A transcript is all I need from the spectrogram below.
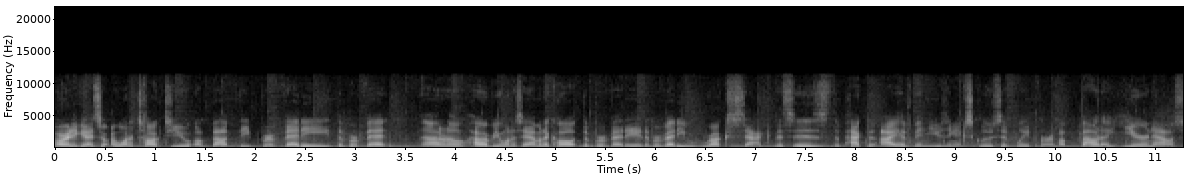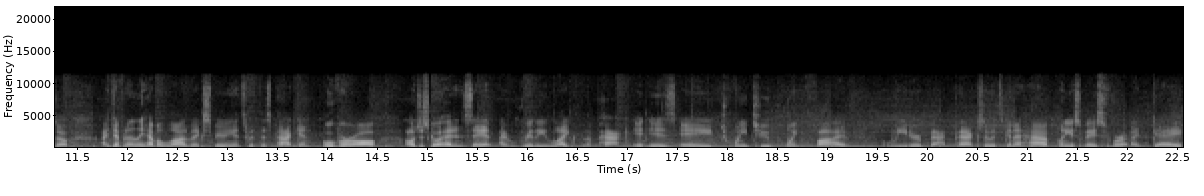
Alrighty guys, so I want to talk to you about the Brevetti, the Brevet, I don't know, however you want to say. I'm to call it the Brevetti, the Brevetti Rucksack. This is the pack that I have been using exclusively for about a year now, so I definitely have a lot of experience with this pack, and overall, I'll just go ahead and say it, I really like the pack. It is a 22.5 liter backpack, so it's to have plenty of space for a day.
